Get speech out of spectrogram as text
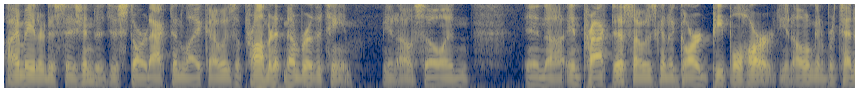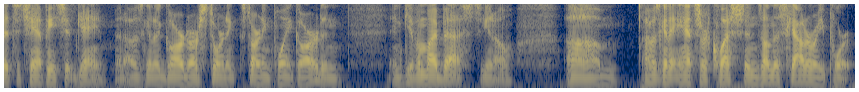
I made a decision to just start acting like I was a prominent member of the team, you know. So and in uh, in practice, I was going to guard people hard. You know, I'm going to pretend it's a championship game, and I was going to guard our starting starting point guard and and give him my best. You know, um, I was going to answer questions on the scouting report.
